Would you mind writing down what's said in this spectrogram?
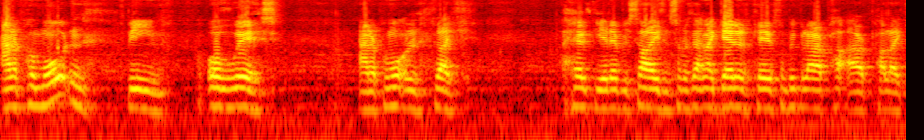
and are promoting being overweight and are promoting like healthy at every size and stuff like that. And I get it. Okay, some people are are, like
